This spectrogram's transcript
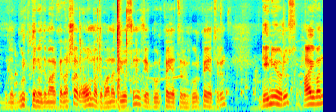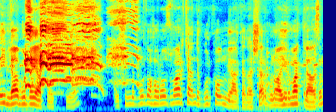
Burada gurk denedim arkadaşlar. Olmadı. Bana diyorsunuz ya gurka yatırın, gurka yatırın. Deniyoruz. Hayvan illa burada yatmak istiyor. E şimdi burada horoz varken de gurk olmuyor arkadaşlar. Bunu ayırmak lazım.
